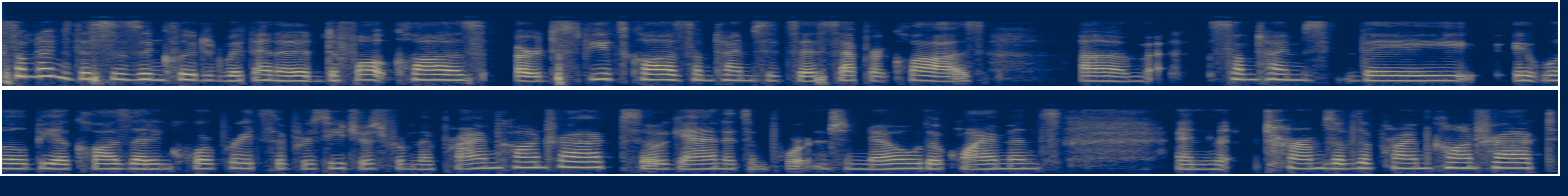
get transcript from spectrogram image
sometimes this is included within a default clause or disputes clause. Sometimes it's a separate clause. Um, sometimes they it will be a clause that incorporates the procedures from the prime contract. So again, it's important to know the requirements and terms of the prime contract.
